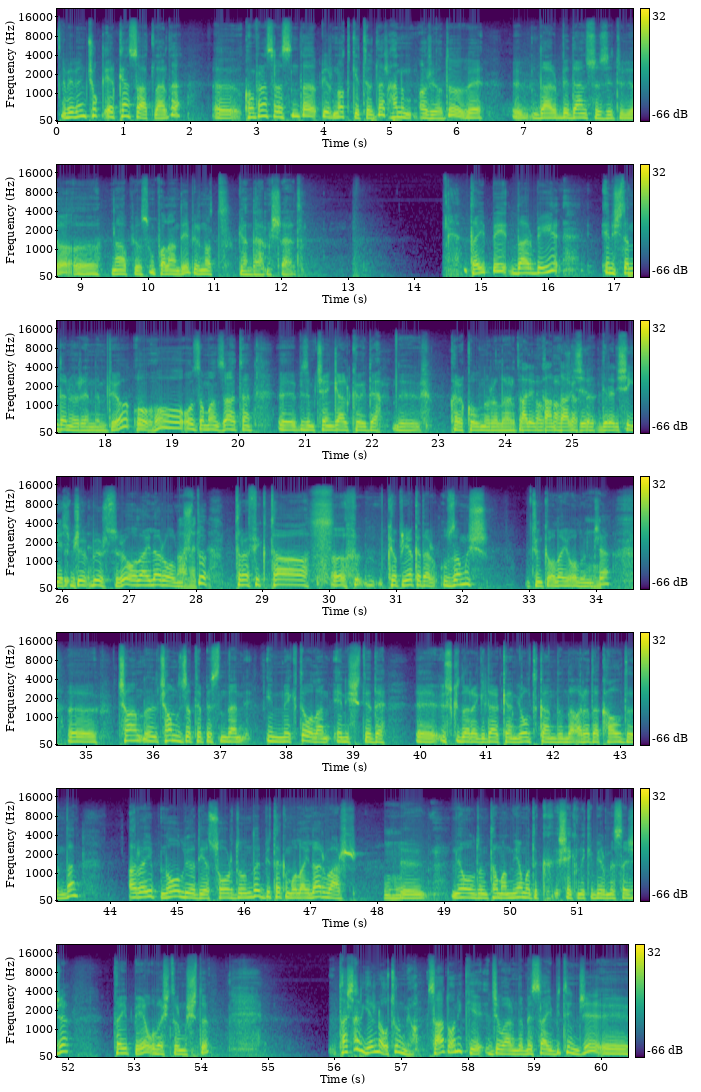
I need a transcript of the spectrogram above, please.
Ve benim çok erken saatlerde e, konferans arasında bir not getirdiler. Hanım arıyordu ve e, darbeden söz ediliyor. E, ne yapıyorsun falan diye bir not göndermişlerdi. Tayyip Bey darbeyi eniştemden öğrendim diyor. Oho o zaman zaten e, bizim Çengelköy'de e, karakolun oralarda Halil Kantarcı direnişi geçmişti. bir, bir sürü olaylar olmuştu. Rahmetli. Trafik ta e, köprüye kadar uzamış. Çünkü olay olunca e, Çam, e, Çamlıca Tepesi'nden inmekte olan enişte de e, Üsküdar'a giderken yol tıkandığında arada kaldığından arayıp ne oluyor diye sorduğunda bir takım olaylar var. E, ne olduğunu tam anlayamadık şeklindeki bir mesajı Tayyip Bey'e ulaştırmıştı. Taşlar yerine oturmuyor. Saat 12 civarında mesai bitince e,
